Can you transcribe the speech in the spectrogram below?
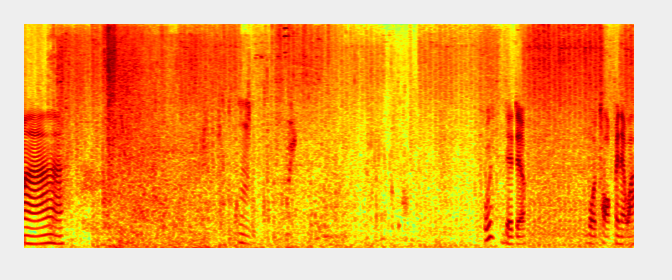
มาอืมอุ้ยเดี๋ยวเดี๋ยวโบท็อกไปไหนวะ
